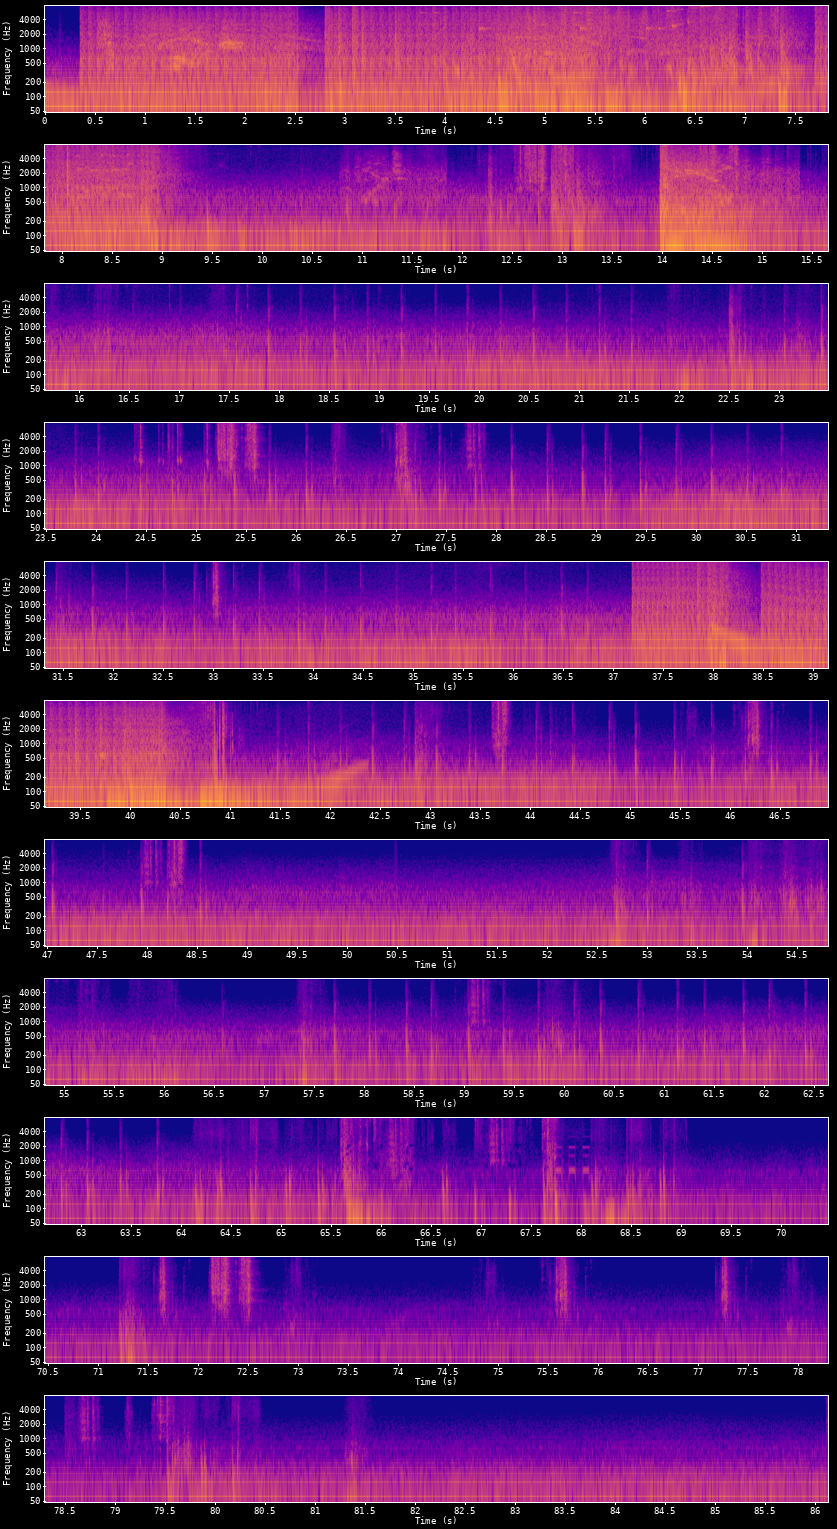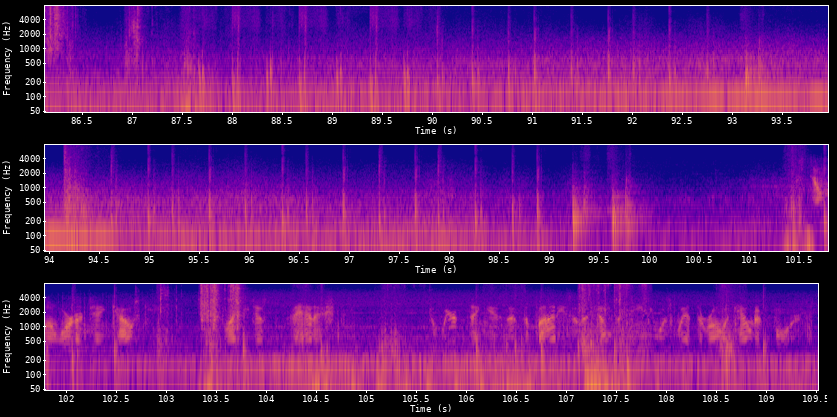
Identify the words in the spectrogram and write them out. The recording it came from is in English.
Still no word on Jankowski. It's like he just vanished. The weird thing is that the bodies the Delta team he was with are all accounted for.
